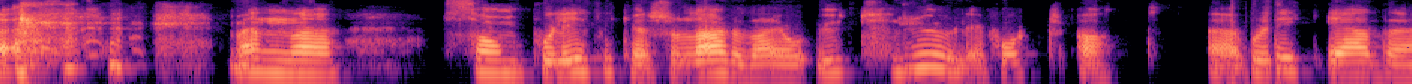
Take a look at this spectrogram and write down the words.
Men som politiker så lærer du deg jo utrolig fort at uh, politikk er det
